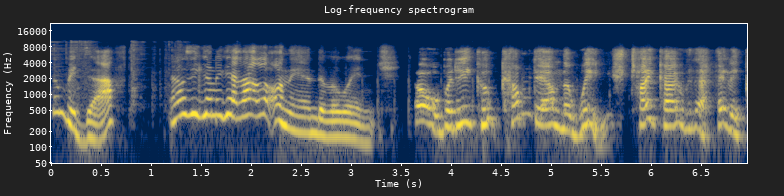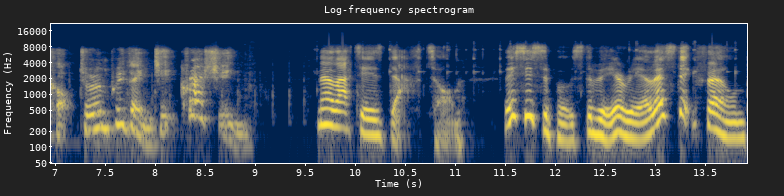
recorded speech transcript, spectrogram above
Don't be daft. How's he going to get that lot on the end of a winch? Oh, but he could come down the winch, take over the helicopter, and prevent it crashing. Now that is daft, Tom. This is supposed to be a realistic film.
